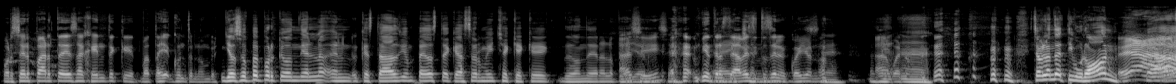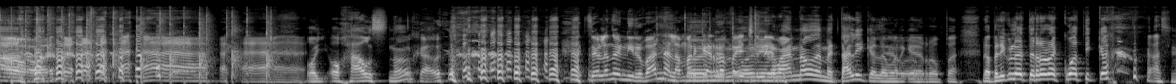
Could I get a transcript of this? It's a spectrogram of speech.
por ser parte de esa gente que batalla con tu nombre. Yo supe porque un día en la- en que estabas bien pedo te quedaste dormido y chequé que, de dónde era la Ah, playera. sí. Mientras te da H&M. besitos en el cuello, ¿no? Sí. Ah, bueno. ah. Estoy hablando de tiburón. Ah. O, o House, ¿no? Ojalá. Estoy hablando de Nirvana, la marca de ropa O de. Nirvana o de Metallica, la Sí, marca de ropa. La película de terror acuática ah, sí,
